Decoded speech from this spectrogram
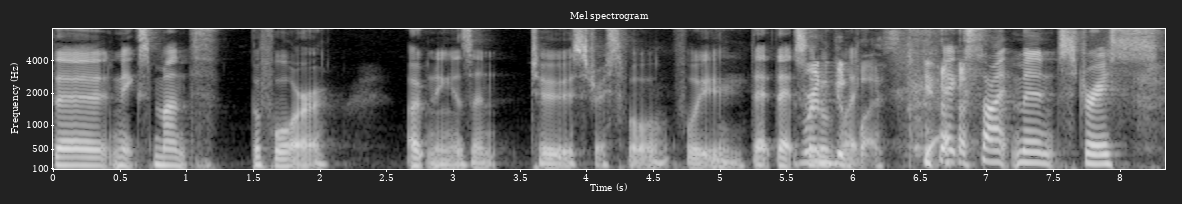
the next month before opening isn't too stressful for you. That that We're sort in a of good like place. excitement, stress,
